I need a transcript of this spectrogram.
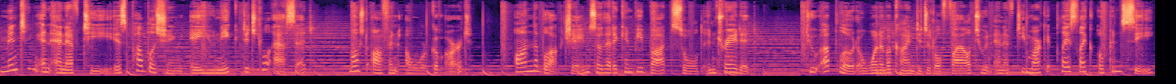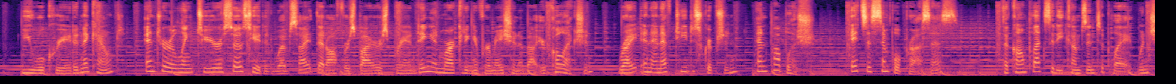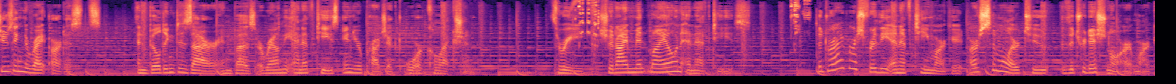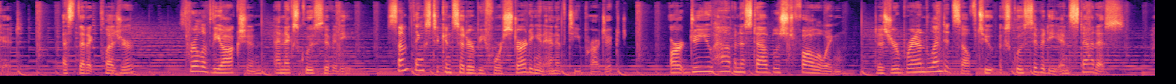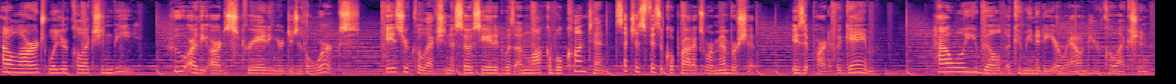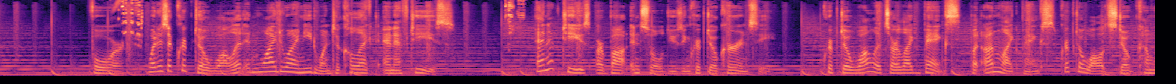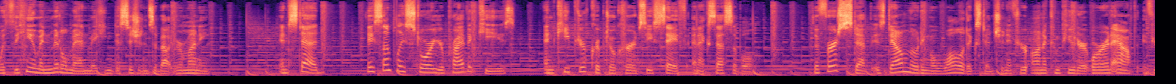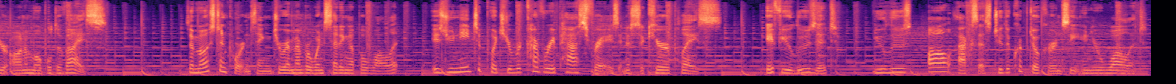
Minting an NFT is publishing a unique digital asset, most often a work of art, on the blockchain so that it can be bought, sold, and traded. To upload a one of a kind digital file to an NFT marketplace like OpenSea, you will create an account, enter a link to your associated website that offers buyers branding and marketing information about your collection, write an NFT description, and publish. It's a simple process. The complexity comes into play when choosing the right artists and building desire and buzz around the NFTs in your project or collection. 3. Should I mint my own NFTs? The drivers for the NFT market are similar to the traditional art market aesthetic pleasure, thrill of the auction, and exclusivity. Some things to consider before starting an NFT project are Do you have an established following? Does your brand lend itself to exclusivity and status? How large will your collection be? Who are the artists creating your digital works? Is your collection associated with unlockable content such as physical products or membership? Is it part of a game? How will you build a community around your collection? 4. What is a crypto wallet and why do I need one to collect NFTs? NFTs are bought and sold using cryptocurrency. Crypto wallets are like banks, but unlike banks, crypto wallets don't come with the human middleman making decisions about your money. Instead, they simply store your private keys and keep your cryptocurrency safe and accessible. The first step is downloading a wallet extension if you're on a computer or an app if you're on a mobile device. The most important thing to remember when setting up a wallet is you need to put your recovery passphrase in a secure place. If you lose it, you lose all access to the cryptocurrency in your wallet.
